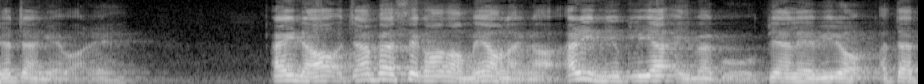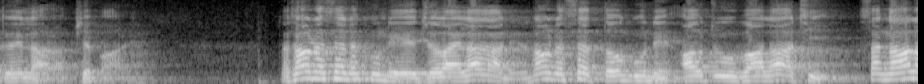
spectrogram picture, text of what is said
ရပ်တန့်ခဲ့ပါတယ်။အဲဒီနောက်အကြမ်းဖက်စစ်ကောင်းဆောင်မင်းအောင်လှိုင်ကအဲ့ဒီနျူကလ িয়ার အိမ်မက်ကိုပြန်လည်ပြီးတော့အသက်သွင်းလာတာဖြစ်ပါတယ်။2022ခုနှစ်ဇူလိုင်လကနေ2023ခုနှစ်အောက်တိုဘာလအထိ15လ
